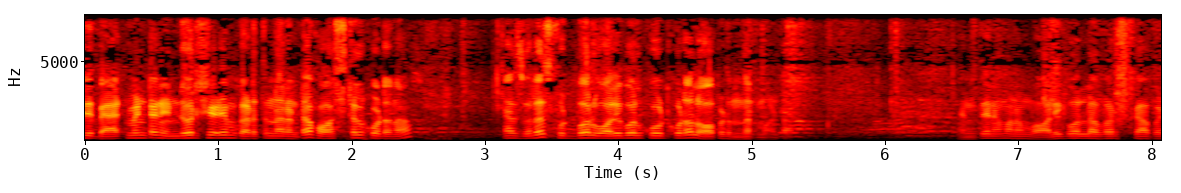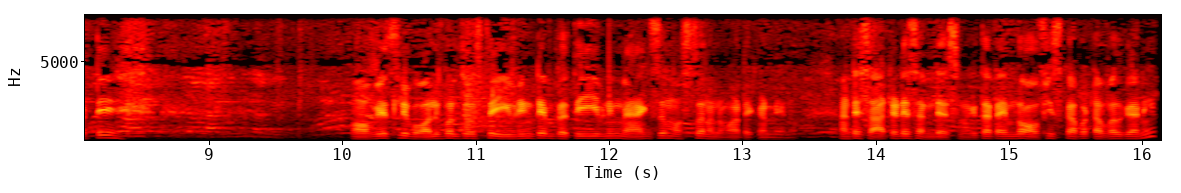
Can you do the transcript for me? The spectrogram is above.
ఇది బ్యాడ్మింటన్ ఇండోర్ స్టేడియం కడుతున్నారంట. హాస్టల్ కూడానా? As well as football volleyball court కూడా లోపల ఉందన్నమాట. అంతేనా మనం వాలీబాల్ లవర్స్ కాబట్టి ఆబ్వియస్లీ వాలీబాల్ చూస్తే ఈవినింగ్ టైం ప్రతి ఈవినింగ్ మ్యాక్సిమం వస్తాను అనమాట ఇక్కడ నేను. అంటే సాటర్డే సండేస్ మిగతా టైంలో ఆఫీస్ కాబట్టి అవ్వదు కానీ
